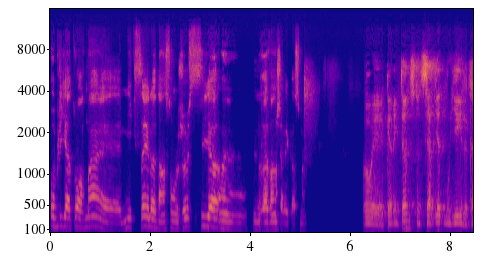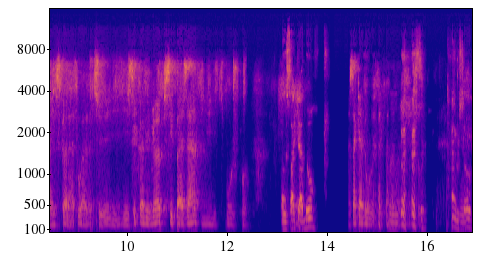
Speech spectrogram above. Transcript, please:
obligatoirement euh, mixer là, dans son jeu s'il y a une revanche avec Osman. Oui, Covington, c'est une serviette mouillée là, quand il se colle à toi. il, s'est collé là, puis c'est pesant, puis il ne bouge pas. Un sac à dos. Un sac à dos, exactement. même chose.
